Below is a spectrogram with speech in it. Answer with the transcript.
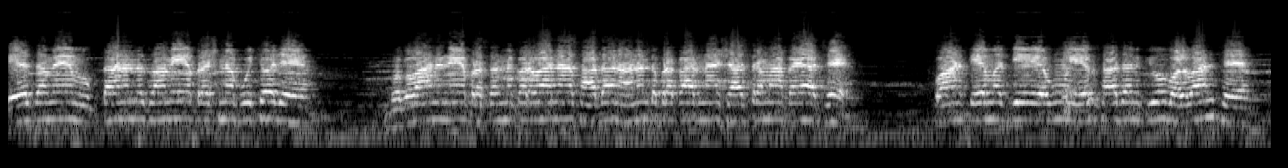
તે સમયે મુક્તાનંદ સ્વામીએ પ્રશ્ન પૂછ્યો છે, ભગવાનને પ્રસન્ન કરવાના સાધન અનંત પ્રકારના શાસ્ત્રમાં કયા છે? પણ તે મધ્યે એવું એક સાધન ક્યું બળવાન છે?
